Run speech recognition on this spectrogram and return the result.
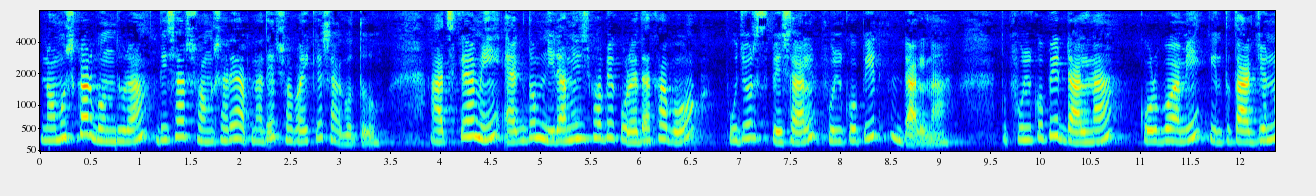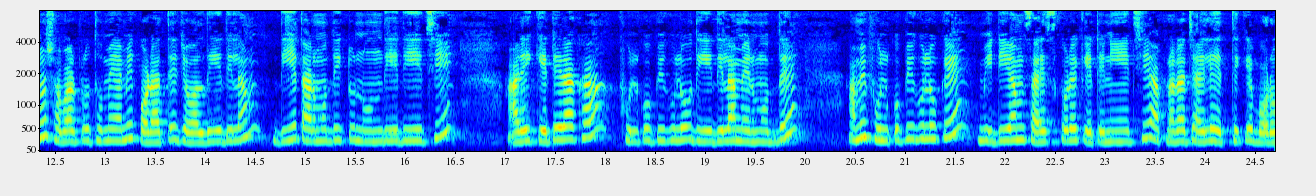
নমস্কার বন্ধুরা, দিশার সংসারে আপনাদের সবাইকে স্বাগত। আজকে আমি একদম নিরামিষভাবে করে দেখাবো পুজোর স্পেশাল ফুলকপির ডালনা। তো ফুলকপির ডালনা করব আমি, কিন্তু তার জন্য সবার প্রথমে আমি কড়াতে জল দিয়ে দিলাম, দিয়ে তার মধ্যে একটু নুন দিয়ে দিয়েছি, আর এই কেটে রাখা ফুলকপিগুলোও দিয়ে দিলাম এর মধ্যে। আমি ফুলকপিগুলোকে মিডিয়াম সাইজ করে কেটে নিয়েছি। আপনারা চাইলে এর থেকে বড়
